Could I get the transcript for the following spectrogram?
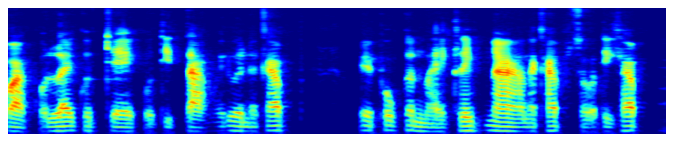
ฝากกดไลค์ กดแชร์ กดติดตามให้ด้วยนะครับ ไปพบกันใหม่คลิปหน้านะครับ สวัสดีครับ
